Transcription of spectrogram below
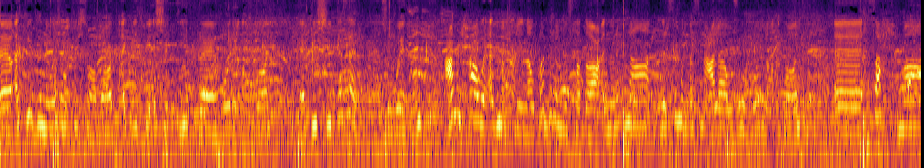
أكيد هن واجهوا كثير صعوبات. أكيد في أشياء كثير آه، هول الأطفال آه، في شيء كسر جواتهم. عم نحاول قد ما فينا وقدر المستطاع إنه نحن نرسم البسمه على وجوه هول الأطفال. آه، صح ما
